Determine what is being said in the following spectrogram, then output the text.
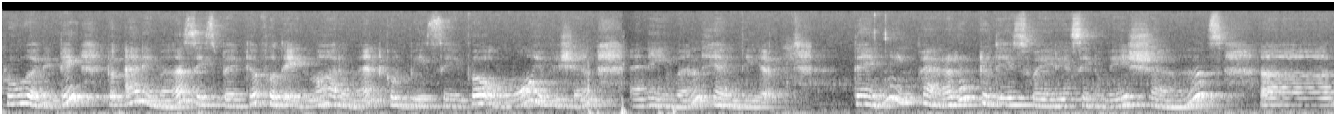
cruelty to animals is better for the environment, could be safer or more efficient and even healthier. Then in parallel to these various innovations, uh,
